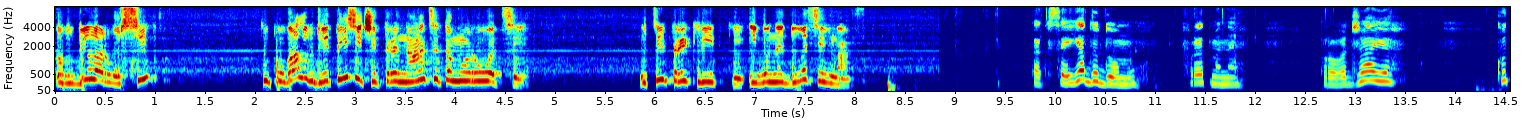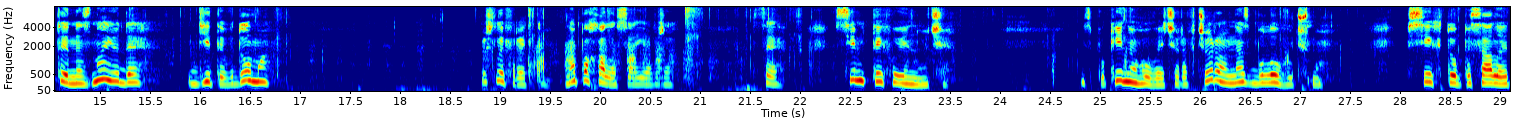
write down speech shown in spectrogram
в Білорусі, купували в 2013 році. Оці три квітки, і вони досі в нас. Так, все, я додому. Фред мене проведжає. Коти не знаю де. Діти вдома. Пішли, Фредька. Напахалася я вже. Все. Всім тихої ночі. І спокійного вечора. Вчора у нас було гучно. Всі, хто писали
